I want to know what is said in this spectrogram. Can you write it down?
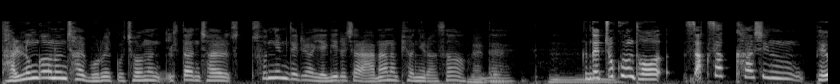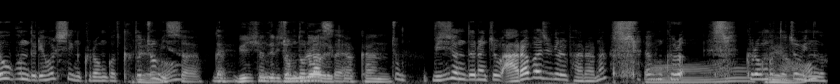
다른 거는 잘 모르겠고 저는 일단 잘 손님들이랑 얘기를 잘 안 하는 편이라서 네네. 네. 음. 근데 조금 더 싹싹하신 배우분들이 훨씬 그런 것도 그래요? 좀 있어요. 네. 그러니까 뮤지션들이 좀, 좀더 놀랐어요. 약간 좀 뮤지션들은 좀 알아봐 주기를 바라나? 약간 그런 어, 그런 것도 그래요? 좀 있는 거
